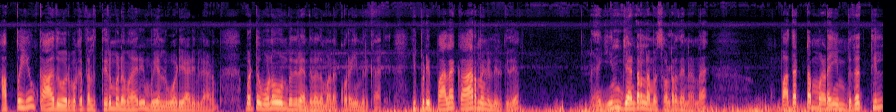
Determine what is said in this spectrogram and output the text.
அப்பையும் காது ஒரு பக்கத்தில் திரும்பின மாதிரி முயல் ஓடியாடி விளையாடும். பட் உணவு உண்பதில் எந்த விதமான குறையும் இருக்காது. இப்படி பல காரணங்கள் இருக்குது. இன் ஜென்ரல் நம்ம சொல்கிறது என்னென்னா பதட்டம் அடையும் விதத்தில்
